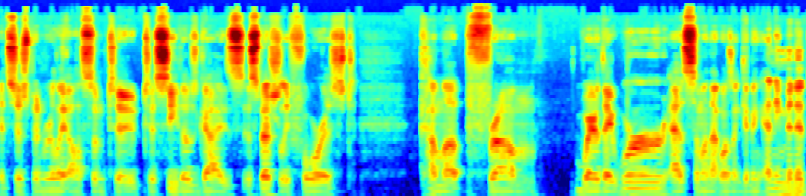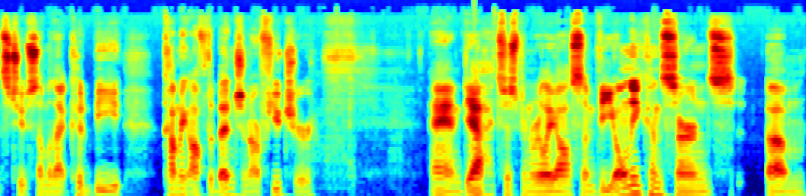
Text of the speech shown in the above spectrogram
it's just been really awesome to to see those guys, especially Forrest, come up from where they were as someone that wasn't getting any minutes to someone that could be coming off the bench in our future. And yeah, it's just been really awesome. The only concerns, um,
